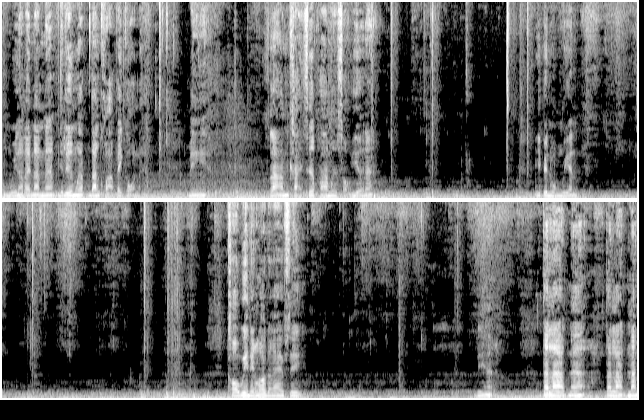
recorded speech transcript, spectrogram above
วงเวียนอะไรนั้นนะอย่าลืมครับด้านขวาไปก่อนนะครับ มีร้านขายเสื้อผ้ามือสองเยอะนะ นี่เป็นวงเวียนขอเวียนอีกรอบหนึ่งนะ FC นี่ฮะตลาดนะตลาดนัด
